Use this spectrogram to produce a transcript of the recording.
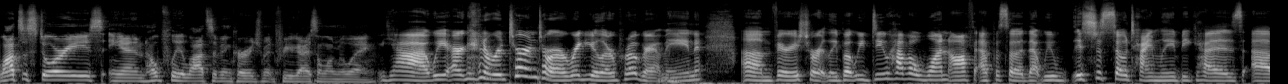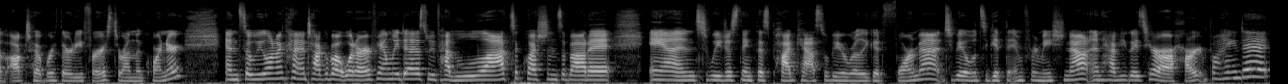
lots of stories and hopefully lots of encouragement for you guys along the way. Yeah, we are going to return to our regular programming um, very shortly, but we do have a one-off episode that we. It's just so timely because of October 31st around the corner, and so we want to kind of talk about what our family does. We've had lots of questions about it, and we just think this podcast will be a really good format to be able to get the information out and have you guys hear our heart behind it,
